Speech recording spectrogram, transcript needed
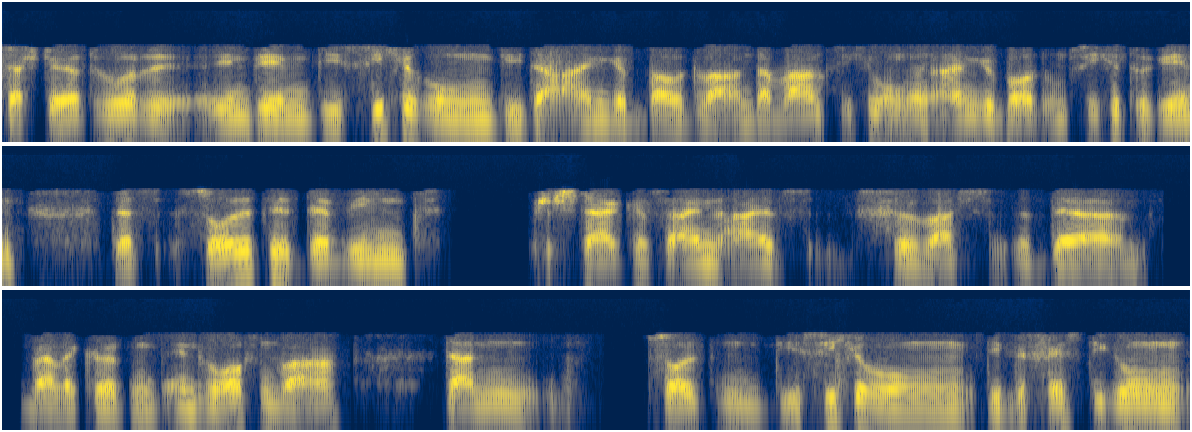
zerstört wurde, indem die Sicherungen, die da eingebaut waren, da waren Sicherungen eingebaut, um sicher zu gehen, dass sollte der Wind stärker sein als für was der Valley Curtain entworfen war, dann sollten die Sicherungen, die Befestigungen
